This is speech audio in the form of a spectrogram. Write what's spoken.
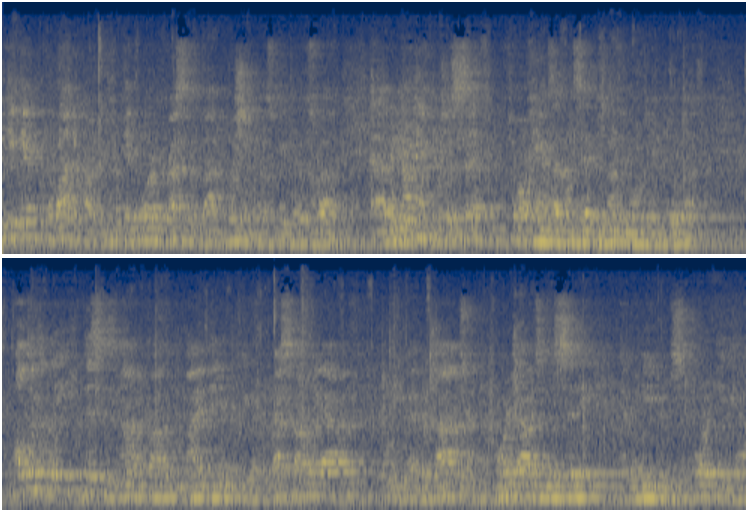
We can get the law department to get more aggressive about pushing those people as well. Uh, we don't have to just sit, throw our hands up and say there's nothing more we can do about it. Ultimately, this is not a problem, in my opinion, that we can arrest our way out of. We better jobs, more jobs in the city, and we need to support the, uh,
